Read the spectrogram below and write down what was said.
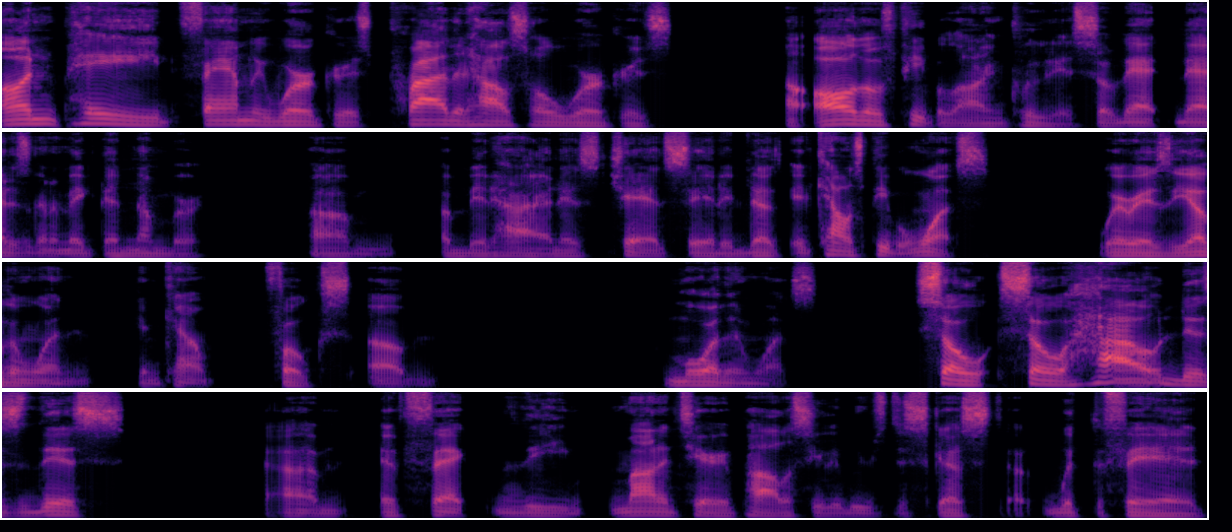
unpaid family workers, private household workers. Uh, all those people are included. So that that is going to make that number um, a bit higher. And as Chad said, it does it counts people once, whereas the other one can count folks um, more than once. So so how does this um, affect the monetary policy that we've discussed uh, with the Fed?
